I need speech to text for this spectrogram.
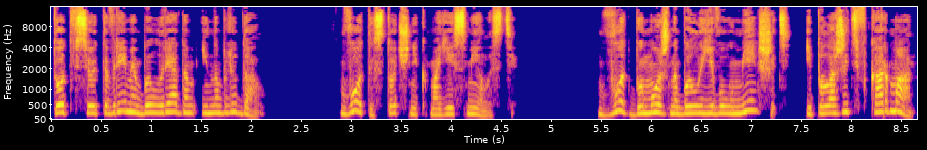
Тот все это время был рядом и наблюдал. Вот источник моей смелости. Вот бы можно было его уменьшить и положить в карман,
